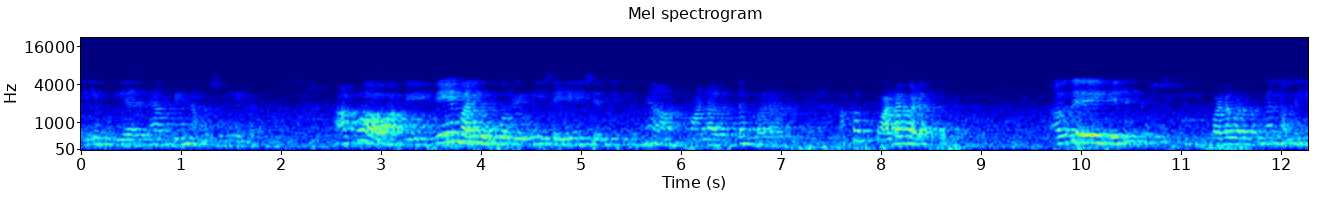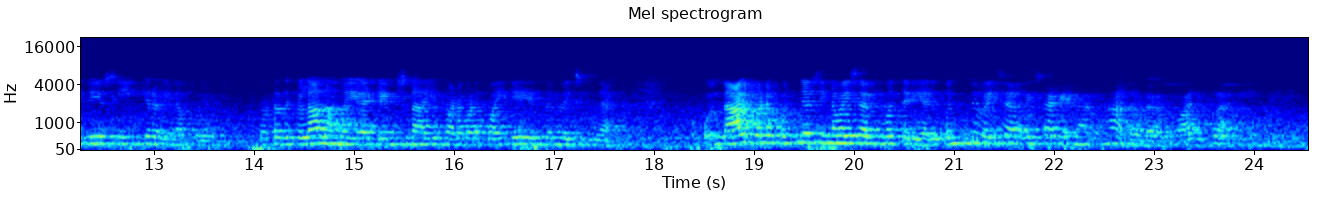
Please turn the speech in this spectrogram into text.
செய்ய முடியாதுன்னா அப்படின்னு நம்ம சொல்லிடலாம். அப்போ இதே மாதிரி ஒவ்வொரு இதையும் செயலையும் செஞ்சுட்டீங்கன்னா மன அழுத்தம் வராது. அப்போ படபடப்பு. அதாவது எதுக்கு படபடப்புனா நம்ம சீக்கிரம் வீணாக போயிடும் தொட்டதுக்கெல்லாம் நம்ம டென்ஷன் ஆகி படபடப்பாகிட்டே இருந்தோம்னு வச்சுக்கோங்க. நாய் நாள் பட கொஞ்சம் சின்ன வயசாக இருக்கும்போது தெரியாது. கொஞ்சம் வயசாக வயசாக என்ன ஆகுதுன்னா அதோட பாதிப்பு அதிகமாகிடும்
